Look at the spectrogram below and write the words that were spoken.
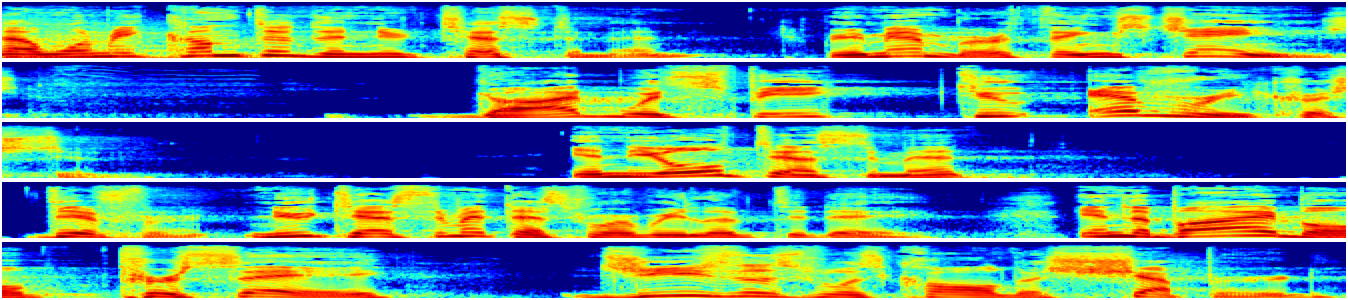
Now, when we come to the New Testament, remember, things changed. God would speak to every Christian. In the Old Testament, different. New Testament, that's where we live today. In the Bible, per se, Jesus was called a shepherd,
